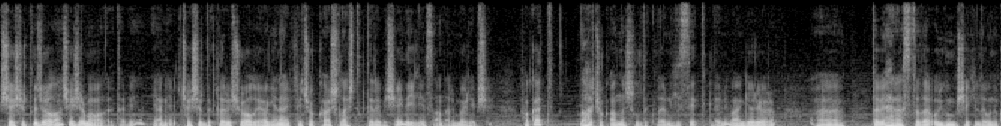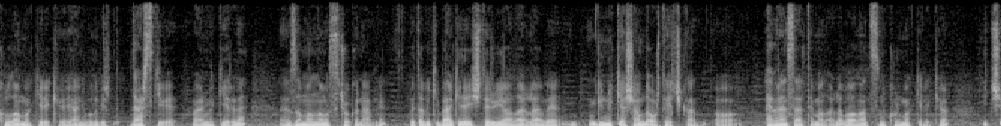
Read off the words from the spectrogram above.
Şaşırtıcı olan şaşırmamaları tabii. Yani şaşırdıkları şu oluyor. Genellikle çok karşılaştıkları bir şey değil insanların böyle bir şey. Fakat daha çok anlaşıldıklarını hissettiklerini ben görüyorum. Ee, tabii her hastada uygun bir şekilde bunu kullanmak gerekiyor. Yani bunu bir ders gibi vermek yerine e, zamanlaması çok önemli. Ve tabii ki belki de işte rüyalarla ve günlük yaşamda ortaya çıkan o evrensel temalarla bağlantısını kurmak gerekiyor. Hiç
